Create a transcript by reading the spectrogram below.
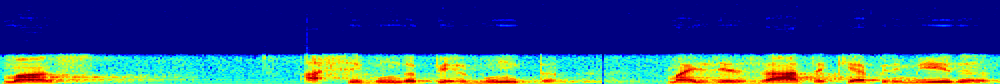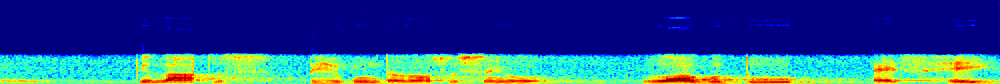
Mas a segunda pergunta, mais exata que a primeira, Pilatos pergunta ao nosso Senhor: Logo tu és rei?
